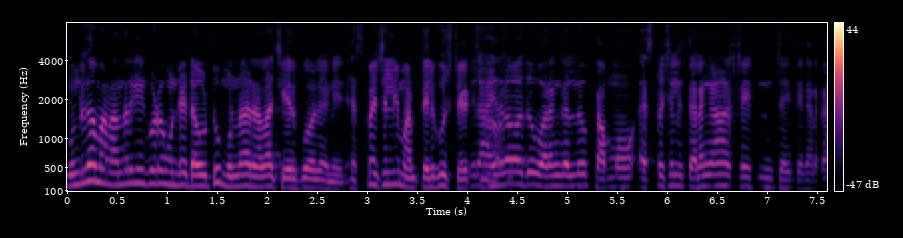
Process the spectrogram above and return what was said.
ముందుగా మనందరికీ కూడా ఉండే డౌట్ మున్నార్ ఎలా చేరుకోవాలి అని ఎస్పెషల్లీ మన Telugu state Hyderabad Warangal Khammam especially Telangana state నుంచి అయితే కనుక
